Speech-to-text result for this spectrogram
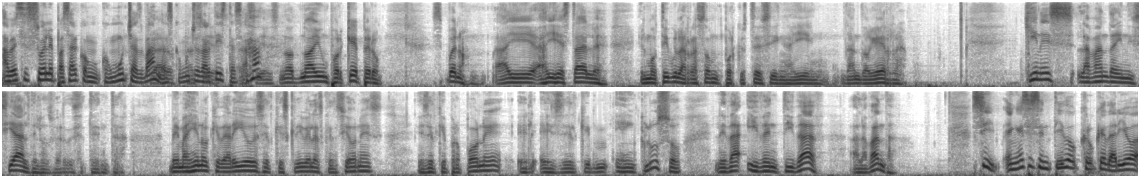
a veces suele pasar con, con muchas bandas, Claro, con muchos es, artistas. Ajá. es. No, no hay un porqué, pero bueno, ahí, ahí está el, el motivo y la razón por que ustedes siguen ahí en- dando guerra. ¿Quién es la banda inicial de los Verdes 70? Me imagino que Darío es el que escribe las canciones, es el que propone, es el que e incluso le da identidad a la banda. Sí, en ese sentido creo que Darío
